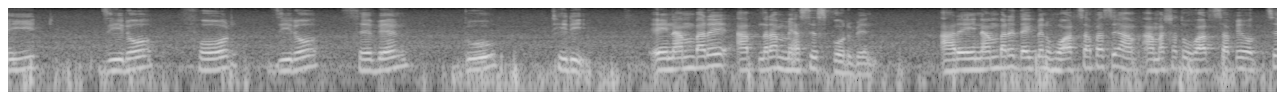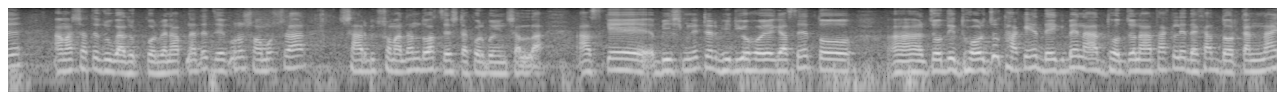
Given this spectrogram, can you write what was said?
eight zero four zero seven two three এই নাম্বারে আপনারা মেসেজ করবেন। আর এই নাম্বারে দেখবেন হোয়াটসঅ্যাপ আছে আমার সাথে হোয়াটসঅ্যাপে হচ্ছে আমার সাথে যোগাযোগ করবেন। আপনাদের যে কোনো সমস্যার সার্বিক সমাধান দেওয়ার চেষ্টা করব ইনশাল্লাহ। আজকে বিশ মিনিটের ভিডিও হয়ে গেছে, তো যদি ধৈর্য থাকে দেখবেন, আর ধৈর্য না থাকলে দেখার দরকার নাই,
